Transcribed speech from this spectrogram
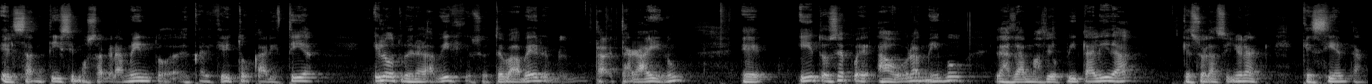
el Santísimo Sacramento, el Cristo Eucaristía, y el otro era la Virgen, si usted va a ver, está, ahí, ¿no? Eh, y entonces, pues ahora mismo las damas de hospitalidad, que son las señoras que sientan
